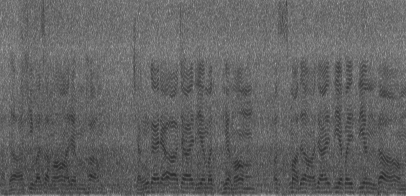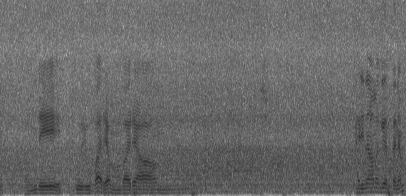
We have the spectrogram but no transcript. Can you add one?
സദാശിവസമാരംഭാം ശങ്കരാചാര്യമധ്യമാം അസ്മദാചാര്യപര്യന്താം. വന്ദേ ഗുരുപരമ്പരാം. ഹരിനാമകീർത്തനം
